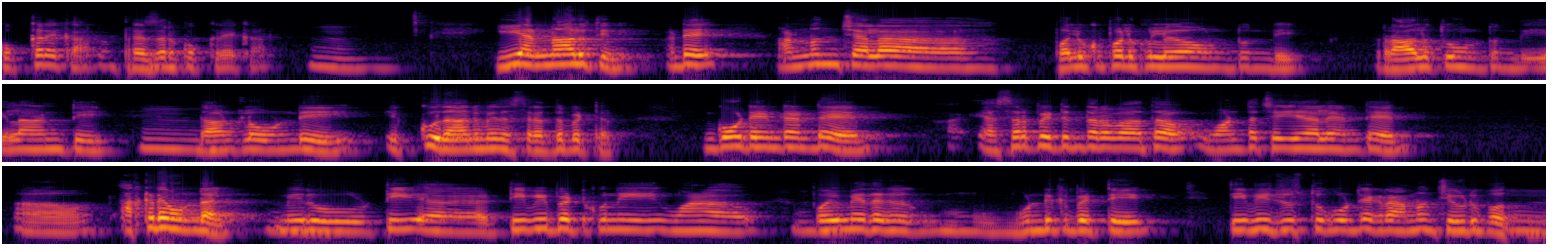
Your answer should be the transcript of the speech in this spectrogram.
కుక్కరే కారణం ప్రెషర్ కుక్కరే కారణం మ్మ్. ఈ అన్నాలు తిని అంటే అన్నం చాలా పలుకు పలుకులుగా ఉంటుంది రాలుతూ ఉంటుంది. ఇలాంటి. దాంట్లో ఉండి ఎక్కువ దాని మీద శ్రద్ధ పెట్టారు. ఇంకొకటి ఏంటంటే ఎసరు పెట్టిన తర్వాత వంట చేయాలి అంటే అక్కడే ఉండాలి. మీరు టీ టీవీ పెట్టుకుని పొయ్యి మీద గుండెకి పెట్టి టీవీ చూస్తూ ఇక్కడ అన్నం చెవిడిపోతుంది.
